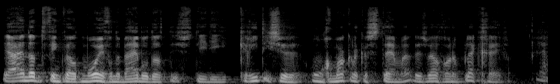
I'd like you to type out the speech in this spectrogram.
ja, en dat vind ik wel het mooie van de Bijbel. Dat dus die, die kritische, ongemakkelijke stemmen dus wel gewoon een plek geven. Ja.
